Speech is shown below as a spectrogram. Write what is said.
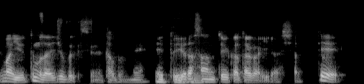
うん、まあ言っても大丈夫ですよね、多分ね。えっ、と、由良さんという方がいらっしゃって、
